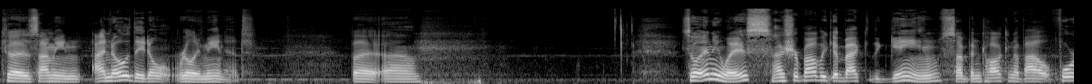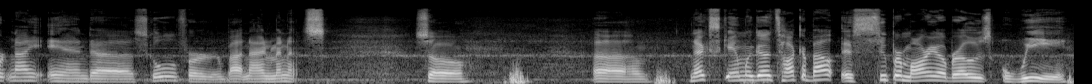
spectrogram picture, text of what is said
cause I mean, I know they don't really mean it, but um. So, anyways, I should probably get back to the games. I've been talking about Fortnite and uh, school for about nine minutes. So, um, next game we're going to talk about is Super Mario Bros. Wii.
